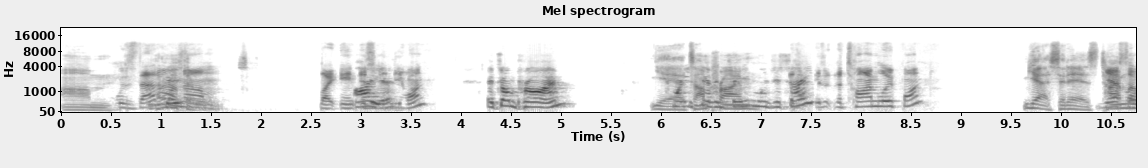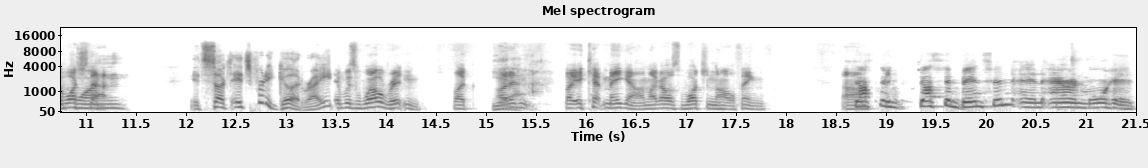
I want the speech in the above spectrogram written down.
Um, Was that on don't um like in, Oh, is it yeah. India one? It's on Prime. yeah, it's on 2017, Prime. would you say? is it the time loop one? Yes, it is. Yes, Time I Loop watched that. It's such. It's pretty good, right? It was well written. Like I didn't like it kept me going. Like I was watching the whole thing. Um, Justin Justin Benson and Aaron Moorhead.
